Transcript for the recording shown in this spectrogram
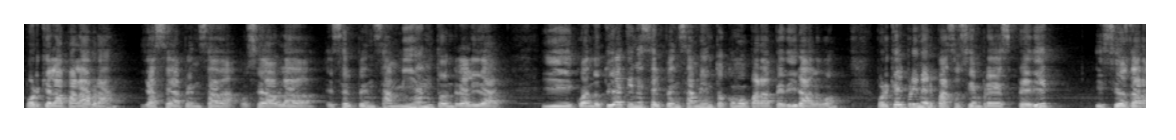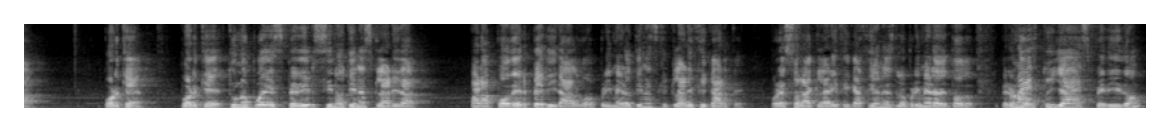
Porque la palabra, ya sea pensada o sea hablada, es el pensamiento en realidad. Y cuando tú ya tienes el pensamiento como para pedir algo, porque el primer paso siempre es pedir y se os dará. ¿Por qué? Porque tú no puedes pedir si no tienes claridad. Para poder pedir algo, primero tienes que clarificarte. Por eso la clarificación es lo primero de todo. Pero una vez tú ya has pedido,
